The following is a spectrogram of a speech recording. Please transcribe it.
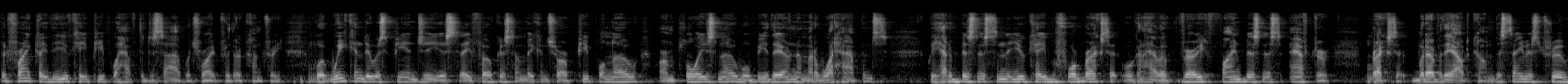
but frankly, the UK people have to decide what's right for their country. Mm-hmm. What we can do as P&G is stay focused on making sure our people know, our employees know we'll be there no matter what happens. We had a business in the UK before Brexit. We're going to have a very fine business after mm-hmm. Brexit, whatever the outcome. The same is true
